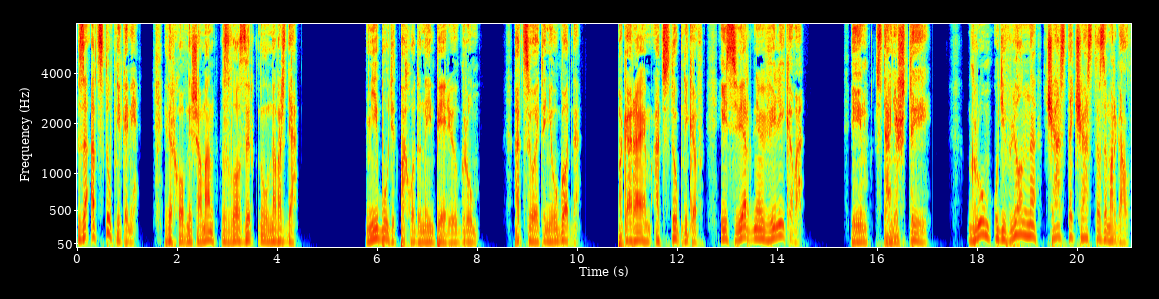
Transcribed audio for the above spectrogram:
за отступниками. Верховный шаман зло зыркнул на вождя. Не будет похода на империю, Грум. Отцу это не угодно. Покараем отступников и свергнем великого. Им станешь ты. Грум удивленно часто-часто заморгал.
